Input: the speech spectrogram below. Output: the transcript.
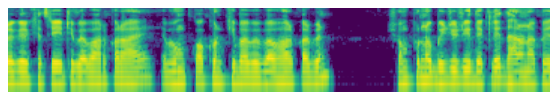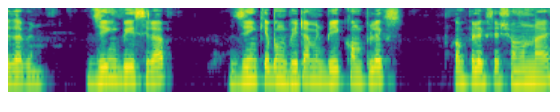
রোগের ক্ষেত্রে এটি ব্যবহার করা হয় এবং কখন কীভাবে ব্যবহার করবেন? সম্পূর্ণ ভিডিওটি দেখলে ধারণা পেয়ে যাবেন। Zinc B syrup. জিঙ্ক এবং ভিটামিন বি কমপ্লেক্স, কমপ্লেক্সের সমন্বয়ে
